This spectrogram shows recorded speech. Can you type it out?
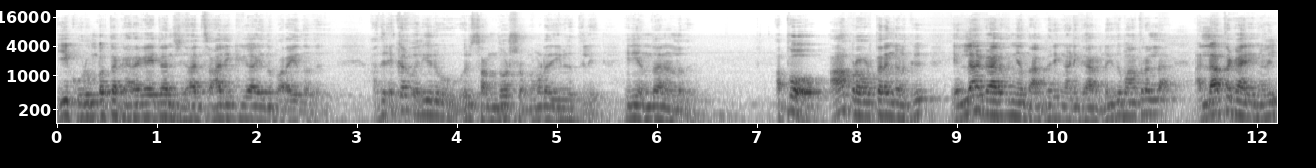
ഈ കുടുംബത്തെ കരകയറ്റാൻ സാധിക്കുക എന്ന് പറയുന്നത് അതിനേക്കാൾ വലിയൊരു ഒരു സന്തോഷം നമ്മുടെ ജീവിതത്തിൽ ഇനി എന്താണുള്ളത്? അപ്പോൾ ആ പ്രവർത്തനങ്ങൾക്ക് എല്ലാ കാര്യത്തിലും ഞാൻ താല്പര്യം കാണിക്കാറുണ്ട്. ഇത് മാത്രമല്ല അല്ലാത്ത കാര്യങ്ങളിൽ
